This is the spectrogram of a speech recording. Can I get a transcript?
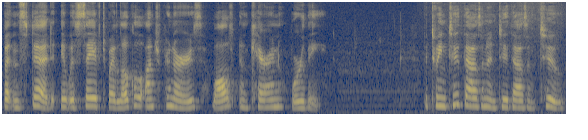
but instead it was saved by local entrepreneurs Walt and Karen Worthy. Between 2000 and 2002,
